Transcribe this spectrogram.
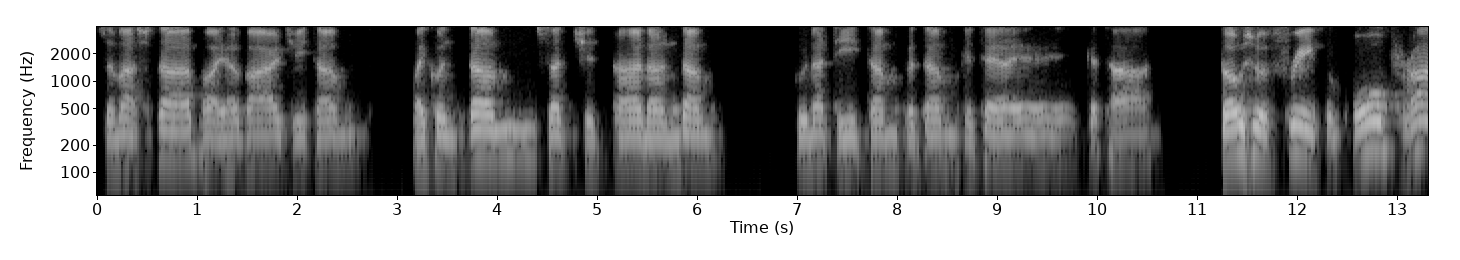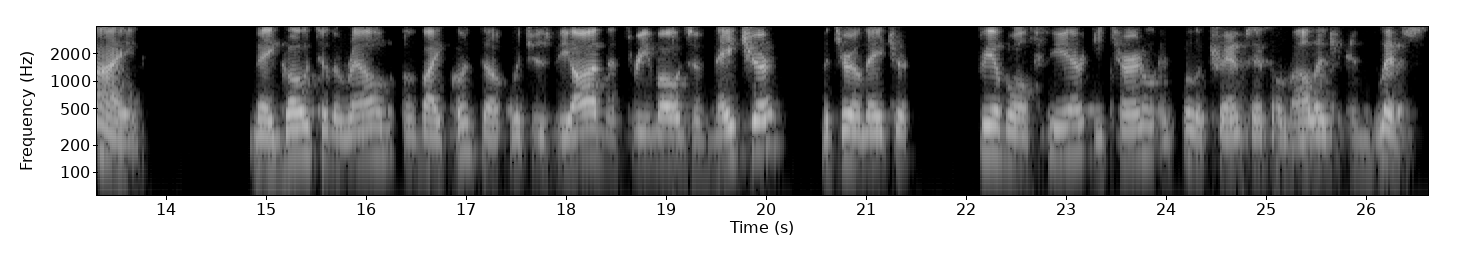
Samasta bhayavarjitam, vaikuntam satchit anandam, gunatitam patam kate Those who are free from all pride may go to the realm of Vaikuntha, which is beyond the three modes of nature, material nature, free of all fear, eternal, and full of transcendental knowledge and bliss.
